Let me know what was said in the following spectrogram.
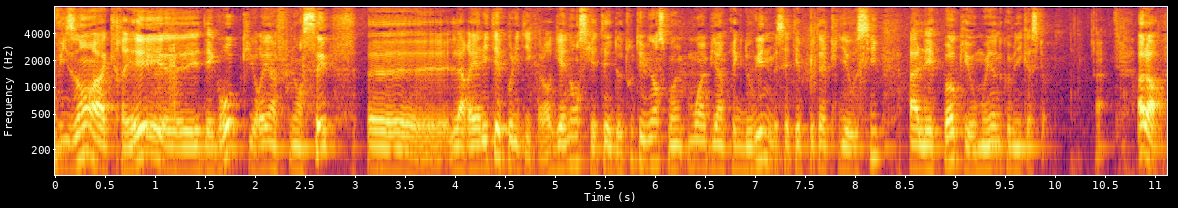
visant à créer des groupes qui auraient influencé la réalité politique. Alors Guénon s'y était de toute évidence moins, bien pris que Dugin, mais c'était peut-être lié aussi à l'époque et aux moyens de communication. Alors,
